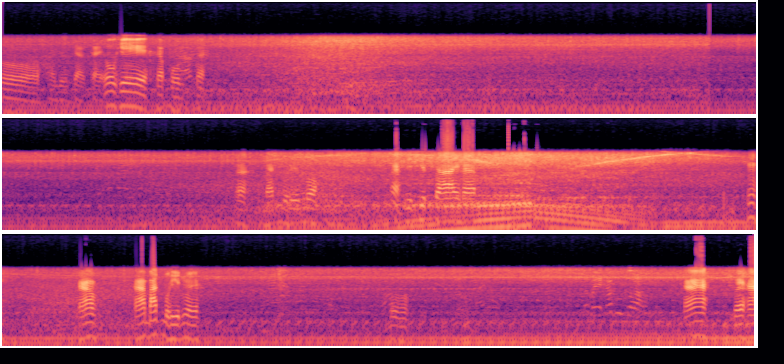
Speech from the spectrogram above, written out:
อ้เดินจากไกลโอเคครับผมไปอะแบตบริเวณบ่อะดีชิดซ้ายครับครับหาบัตรบ่เห็นเลยโอ้ฮะไปหา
